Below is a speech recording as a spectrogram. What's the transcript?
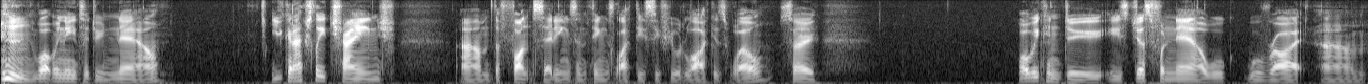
what we need to do now, you can actually change um, the font settings and things like this if you would like as well. So what we can do is just for now we'll, we'll write um,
